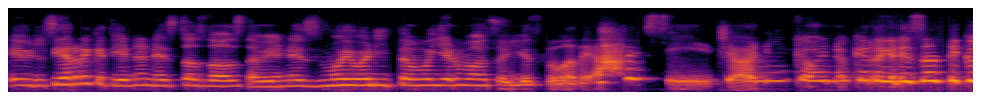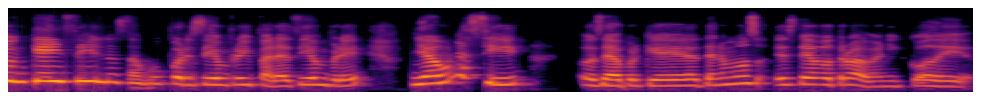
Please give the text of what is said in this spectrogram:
El cierre que tienen estos dos también es muy bonito, muy hermoso. Y es como de, ay, sí, Johnny, qué bueno que regresaste con Casey, los amo por siempre y para siempre. Y aún así, o sea, porque tenemos este otro abanico de,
